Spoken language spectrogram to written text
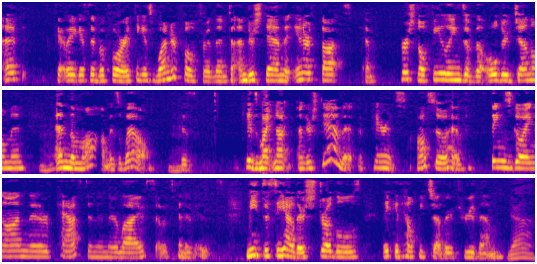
I, th- like I said before, I think it's wonderful for them to understand the inner thoughts and personal feelings of the older gentleman mm-hmm. and the mom as well. Mm-hmm. Because kids might not understand that the parents also have things going on in their past and in their lives. So it's kind of it's neat to see how their struggles they could help each other through them. Yeah.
